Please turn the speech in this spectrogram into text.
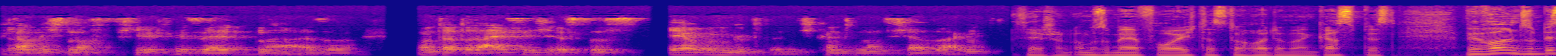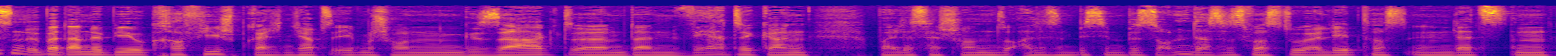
glaube ich, noch viel, viel seltener. Also unter 30 ist es eher ungewöhnlich, könnte man sicher sagen. Sehr schön. Umso mehr freue ich, dass du heute mein Gast bist. Wir wollen so ein bisschen über deine Biografie sprechen. Ich habe es eben schon gesagt, ähm, deinen Werdegang, weil das ja schon so alles ein bisschen besonders ist, was du erlebt hast in den letzten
